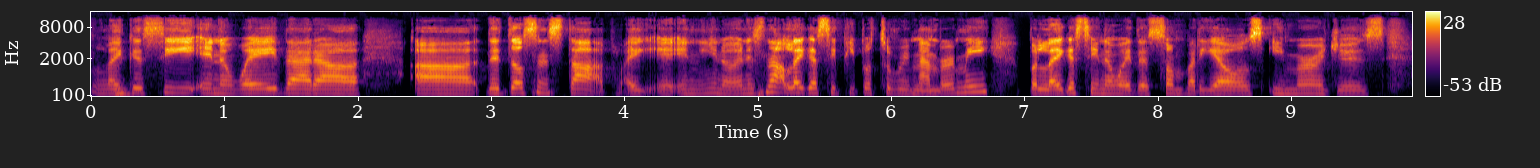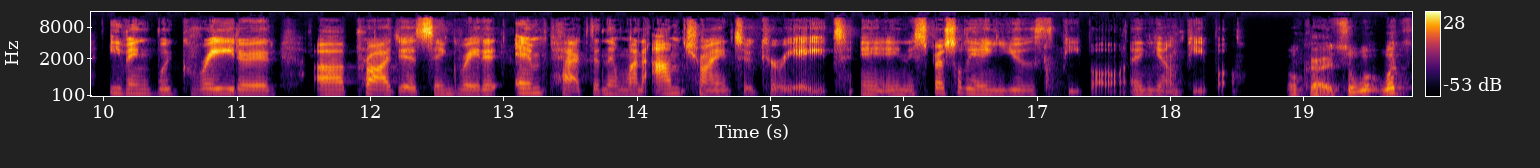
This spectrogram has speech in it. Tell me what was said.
Legacy in a way that uh uh that doesn't stop like in you know and it's not legacy people to remember me but legacy in a way that somebody else emerges even with greater uh projects and greater impact than what i'm trying to create and especially in youth people and young people. Okay so what what's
